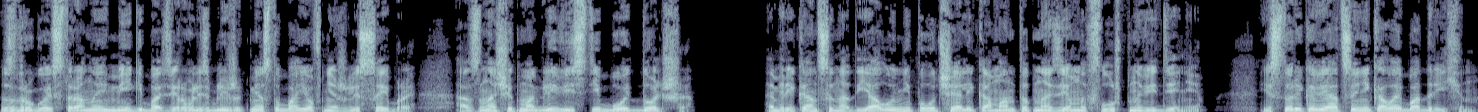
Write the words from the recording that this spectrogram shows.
С другой стороны, МИГи базировались ближе к месту боев, нежели Сейбры, а значит, могли вести бой дольше. Американцы над Ялу не получали команд от наземных служб наведения. Историк авиации Николай Бодрихин.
